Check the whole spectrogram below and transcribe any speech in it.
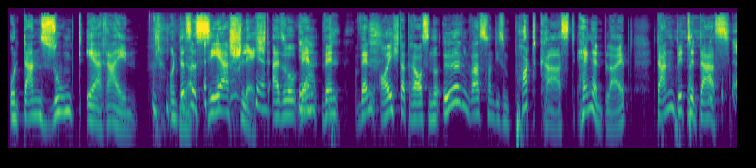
und dann zoomt er rein. Und das ja. ist sehr schlecht. Also wenn, ja. wenn, wenn euch da draußen nur irgendwas von diesem Podcast hängen bleibt, dann bitte das.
